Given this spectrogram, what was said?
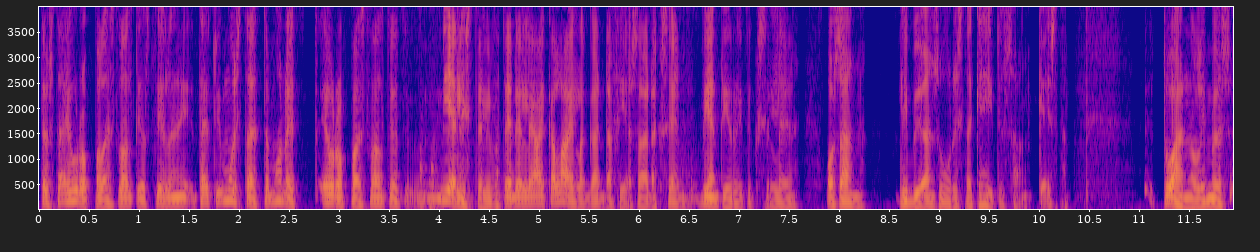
tuosta eurooppalaisesta valtiosta vielä, niin täytyy muistaa, että monet eurooppalaiset valtiot mielistelivät edelleen aika lailla Gaddafia saadakseen vientiyrityksilleen osan Libyan suurista kehityshankkeista. Tuohan oli myös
